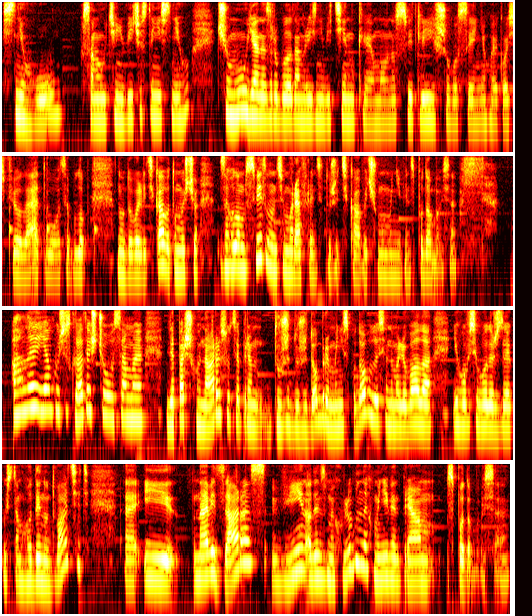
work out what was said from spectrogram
снігу, саме у тіньовій частині снігу. Чому я не зробила там різні відтінки, умовно, світлішого, синього, якогось фіолетового. Це було б ну, доволі цікаво, тому що загалом світло на цьому референсі дуже цікаво, чому мені він сподобався. Але я вам хочу сказати, що саме для першого нарису це прям дуже-дуже добре. Мені сподобалося. Намалювала його всього лише за якусь там годину 20. І навіть зараз він один з моїх улюблених, мені він прям сподобався.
